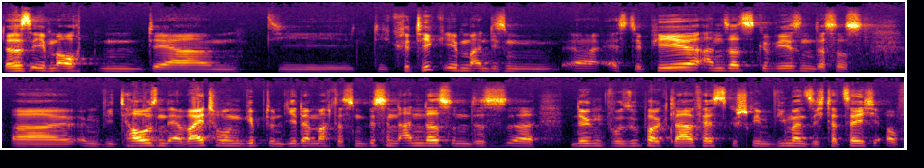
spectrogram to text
das ist eben auch der, die, die Kritik eben an diesem äh, SDP-Ansatz gewesen, dass es äh, irgendwie tausend Erweiterungen gibt und jeder macht das ein bisschen anders und es ist äh, nirgendwo super klar festgeschrieben, wie man sich tatsächlich auf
